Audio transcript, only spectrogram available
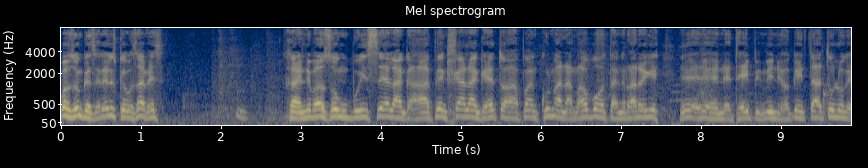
bazongezelela isigwebo samesi khani bazongibuyisela ngapha engihlala ngedwa apha ngikhuluma namaboda ngirareke eh, eh, netape imini yoke itatuluke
